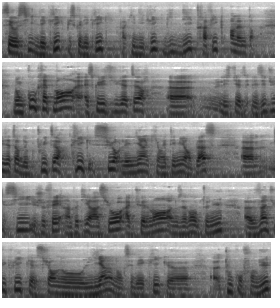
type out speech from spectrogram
c'est aussi les clics, puisque les clics, enfin qui dit clic, dit trafic en même temps. Donc concrètement, est-ce que les utilisateurs, les utilisateurs de Twitter cliquent sur les liens qui ont été mis en place euh, si je fais un petit ratio, actuellement, nous avons obtenu 28 euh, clics sur nos liens, donc c'est des clics euh, tout confondus.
